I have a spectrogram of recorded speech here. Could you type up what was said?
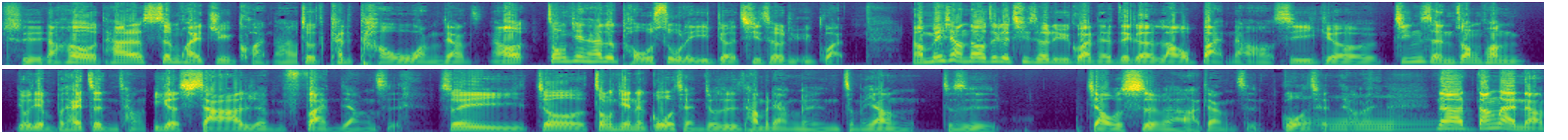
是，然后她身怀巨款啊，就开始逃亡这样子，然后中间他就投诉了一个汽车旅馆，然后没想到这个汽车旅馆的这个老板啊，是一个精神状况有点不太正常，一个杀人犯这样子。所以，就中间的过程就是他们两个人怎么样，就是交涉啊，这样子过程这样。那当然呢，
